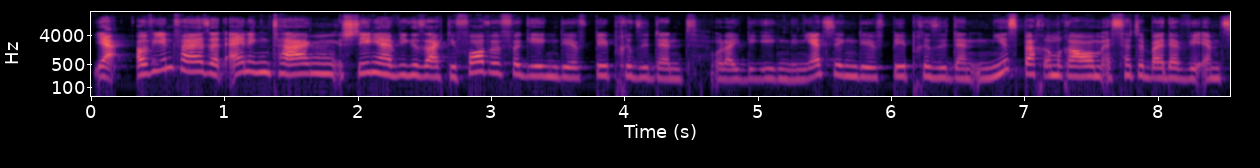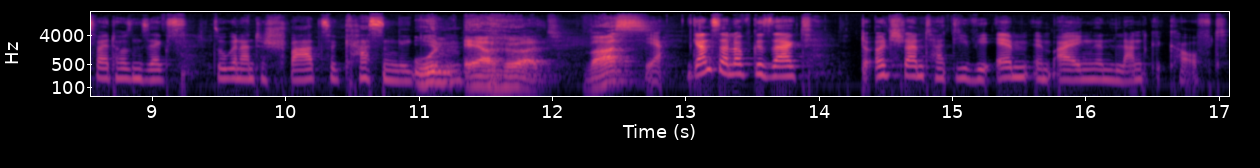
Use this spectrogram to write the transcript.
Ja, auf jeden Fall, seit einigen Tagen stehen ja, wie gesagt, die Vorwürfe gegen DFB-Präsident oder gegen den jetzigen DFB-Präsidenten Niersbach im Raum. Es hätte bei der WM 2006 sogenannte schwarze Kassen gegeben. Unerhört. Was? Ja, ganz salopp gesagt, Deutschland hat die WM im eigenen Land gekauft.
